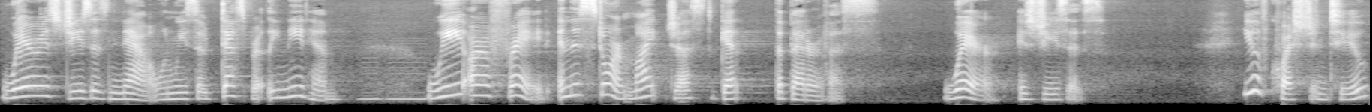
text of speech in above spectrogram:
Where is Jesus now when we so desperately need him? Mm-hmm. We are afraid, and this storm might just get the better of us. Where is Jesus? You have questioned too.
